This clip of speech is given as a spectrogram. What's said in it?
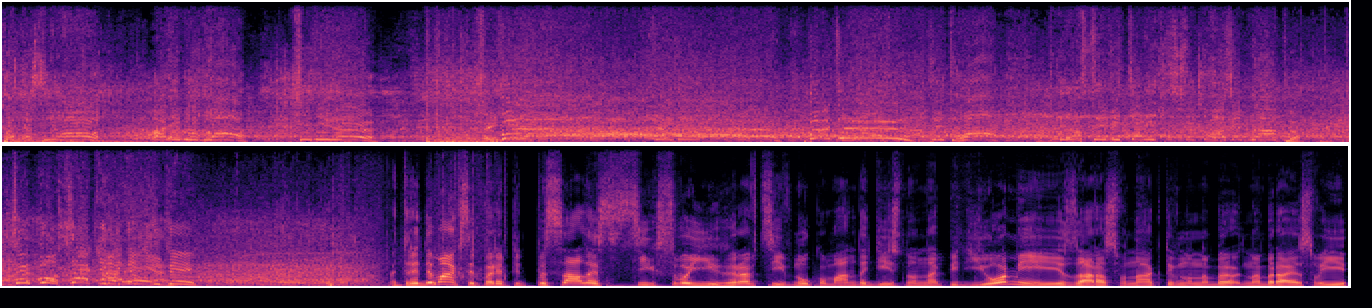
Passe à. Allez, mon grand. Finis-le. Finis-le. Battu. 1v3 pour Vitali qui se fait troisième map. C'est pour ça qu'il a percuté 3D Maxi перепідписали всіх своїх гравців. Ну, команда дійсно на підйомі, і зараз вона активно набирає свої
